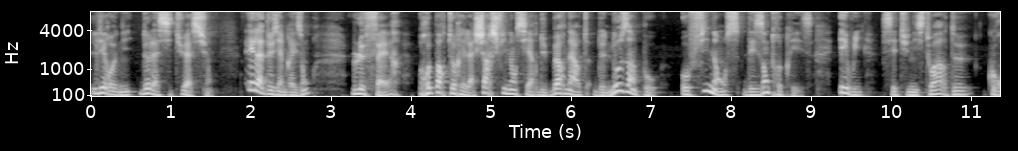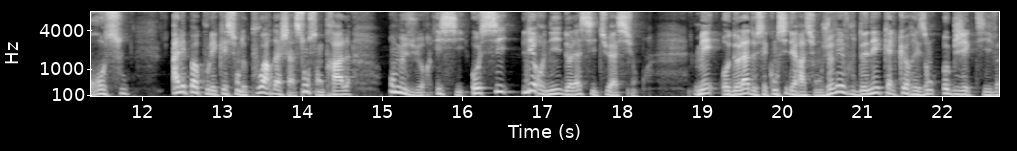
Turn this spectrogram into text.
l'ironie de la situation. Et la deuxième raison, le faire reporterait la charge financière du burn-out de nos impôts aux finances des entreprises. Et oui, c'est une histoire de gros sous. À l'époque où les questions de pouvoir d'achat sont centrales, on mesure ici aussi l'ironie de la situation. Mais au-delà de ces considérations, je vais vous donner quelques raisons objectives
